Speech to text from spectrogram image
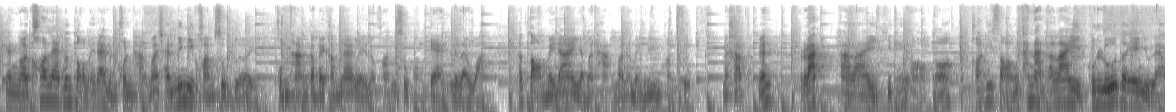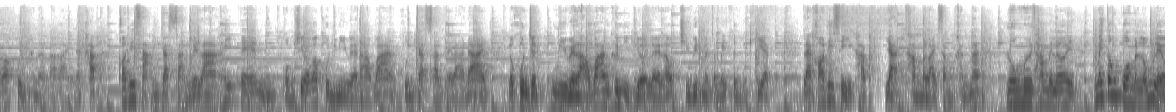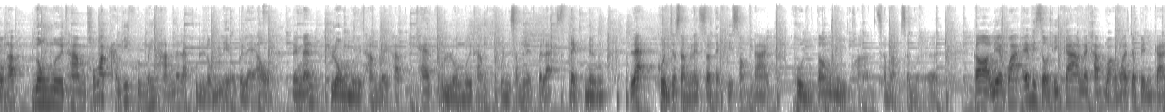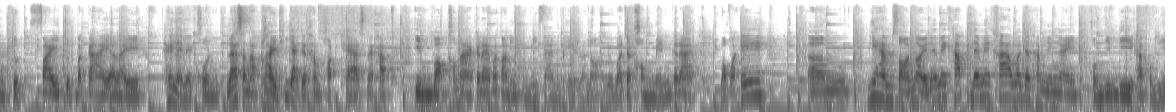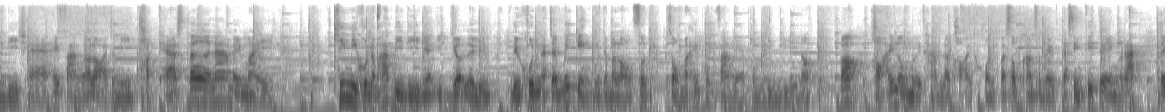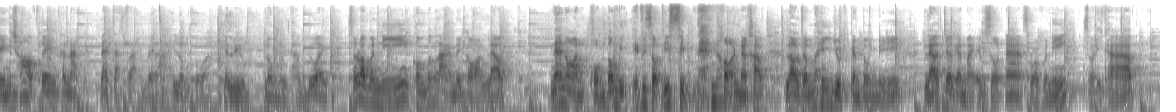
อย่างน้อยข้อแรกต้องตอบให้ได้เหมือนคนถามว่าฉันไม่มีความสุขเลย ผมถามกลับไปคำแรกเลยแล้วความสุขของแกคืออะไรวะถ้าตอบไม่ได้อย่ามาถามว่าทำไมไม่มีความสุข นะครับงั้นรักอะไรคิดให้ออกเนาะข้อที่ 2 ถนัดอะไร คุณรู้ตัวเองอยู่แล้วว่าคุณถนัดอะไรนะครับ ข้อที่ 3 จัดสรรเวลาให้เป็น ผมเชื่อว่าคุณมีเวลาว่าง คุณจัดสรรเวลาได้ แล้วคุณจะมีเวลาว่างขึ้นอีกเยอะเลย แล้วชีวิตมันจะไม่ตึงเครียด และข้อที่ 4 ครับ อยากทำอะไรสำคัญมาก ลงมือทำไปเลย ไม่ต้องกลัวมันล้มเหลวครับ ลงมือทำเพราะว่าการที่คุณไม่ทำนั่นแหละคุณล้มเหลวไปแล้ว ดังนั้นลงมือทำเลยครับ แค่คุณลงมือทำคุณสำเร็จไปแล้ว step หนึ่งและคุณจะสำเร็จ step ที่ 2 ได้คุณต้องมีความสม่ำเสมอ ก็เรียกว่า episode ที่ 9 นะครับ หวังว่าจะเป็นการจุดไฟจุดประกายอะไรให้หลาย ๆ คน และสำหรับใครที่อยากจะทำพอดแคสต์นะครับ inbox เข้ามาก็ได้ เพราะตอนนี้ผมมีแฟนเพจแล้วเนาะหรือว่าจะคอมเมนต์ก็ได้ บอกว่าเอ๊ะพี่แฮมสอนหน่อยได้ไหมครับ ได้ไหมคะว่าจะทำยังไง ผมยินดีครับ ผมยินดีแชร์ให้ฟังแล้วเราอาจจะมี podcaster หน้าใหม่ ๆ ที่มีคุณภาพดีๆเนี่ยอีกเยอะเลยหรือเดี๋ยวคุณอาจจะไม่เก่งคุณจะมาลองฝึก ส่งมาให้ผมฟังเลยผมยินดีเนาะก็ขอให้ลงมือทำแล้วขอให้ทุกคนประสบความสำเร็จกับสิ่งที่ตัวเองรัก ตัวเองชอบตัวเองถนัด และจัดสรรเวลาให้ลงตัว อย่าลืมลงมือทำด้วยสำหรับวันนี้คงต้องลาไปก่อนแล้วแน่นอนผมต้องมี episode ที่ 10 แน่นอนนะครับ เราจะไม่หยุดกันตรงนี้ แล้วเจอกันใหม่ episode หน้าสำหรับวันนี้ สวัสดีครับ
